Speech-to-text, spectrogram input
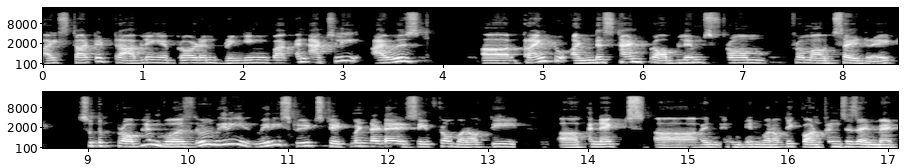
I started traveling abroad and bringing back, and actually I was uh, trying to understand problems from from outside, right? So the problem was there was very very straight statement that I received from one of the uh, connects uh, in, in in one of the conferences I met.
